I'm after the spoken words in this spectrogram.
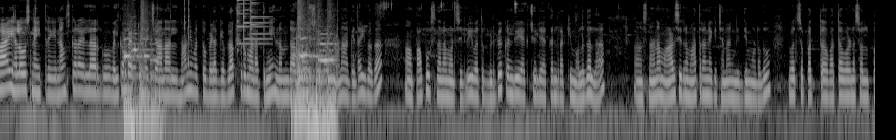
ಹಾಯ್, ಹಲೋ ಸ್ನೇಹಿತರೆ, ನಮಸ್ಕಾರ ಎಲ್ಲರಿಗೂ. Welcome back to my channel ನಾನಿವತ್ತು ಬೆಳಗ್ಗೆ ವ್ಲಾಗ್ ಶುರು ಮಾಡತ್ತೀನಿ. ನಮ್ದು ಆಲ್ಮೋಸ್ಟ್ ಸ್ನಾನ ಆಗ್ಯದ. ಇವಾಗ ಪಾಪುಗೆ ಸ್ನಾನ ಮಾಡಿಸಿದ್ವಿ. ಇವತ್ತು ಬಿಡಬೇಕಂದ್ವಿ ಆ್ಯಕ್ಚುಲಿ ಯಾಕಂದ್ರೆ ಅಕ್ಕಿ ಮಲಗಲ್ಲ. ಸ್ನಾನ ಮಾಡಿಸಿದ್ರೆ ಮಾತ್ರನೇ ಆಕೆ ಚೆನ್ನಾಗಿ ನಿದ್ದೆ ಮಾಡೋದು. ಇವತ್ತು ಸ್ವಲ್ಪ ವಾತಾವರಣ ಸ್ವಲ್ಪ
